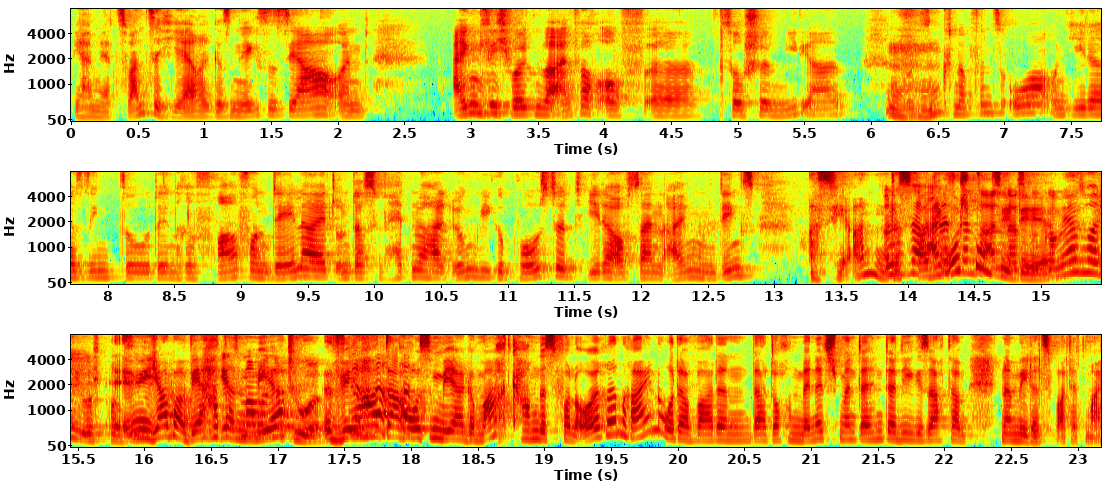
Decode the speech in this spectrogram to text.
wir haben ja 20-Jähriges nächstes Jahr. Und eigentlich wollten wir einfach auf äh, Social Media uns einen Knopf ins Ohr und jeder singt so den Refrain von Daylight und das hätten wir halt irgendwie gepostet, jeder auf seinen eigenen Dings. Ach, sieh an. Und das das war die alles ganz anders Ursprungsidee. Ja, das war die Ursprungsidee. Ja, aber wer hat Jetzt dann mehr? Wer hat daraus mehr gemacht? Kam das von euren rein oder war denn da doch ein Management dahinter, die gesagt haben, na Mädels, wartet mal,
